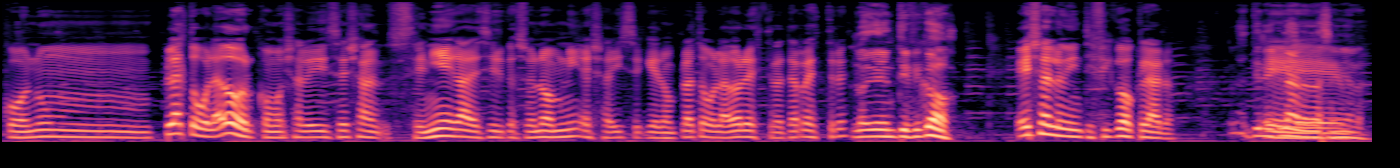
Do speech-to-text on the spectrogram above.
con un plato volador, como ella le dice, ella se niega a decir que es un ovni, ella dice que era un plato volador extraterrestre. Lo identificó. Ella lo identificó, claro. La tiene clara la Eh, señora.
